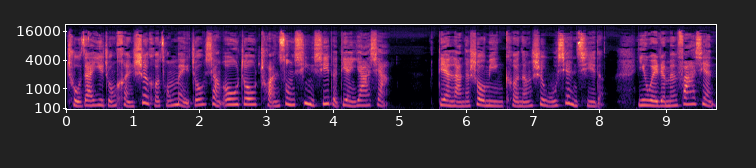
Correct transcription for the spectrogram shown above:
处在一种很适合从美洲向欧洲传送信息的电压下。电缆的寿命可能是无限期的，因为人们发现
